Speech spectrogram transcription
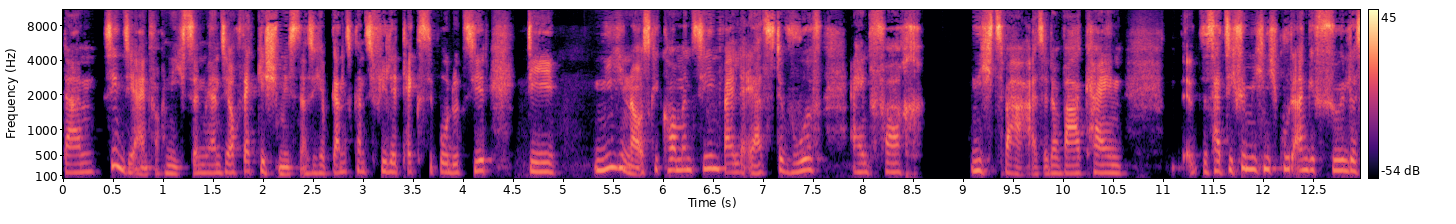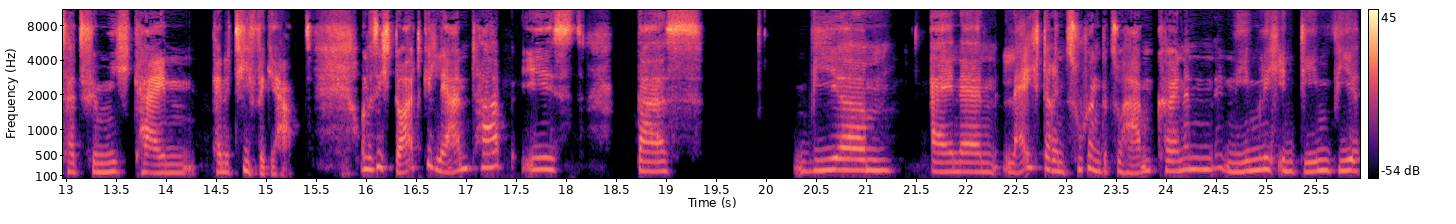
dann sind sie einfach nichts, dann werden sie auch weggeschmissen. Also ich habe ganz, ganz viele Texte produziert, die nie hinausgekommen sind, weil der erste Wurf einfach nichts war. Also da war kein, das hat sich für mich nicht gut angefühlt, das hat für mich kein, keine Tiefe gehabt. Und was ich dort gelernt habe, ist, dass wir einen leichteren Zugang dazu haben können, nämlich indem wir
